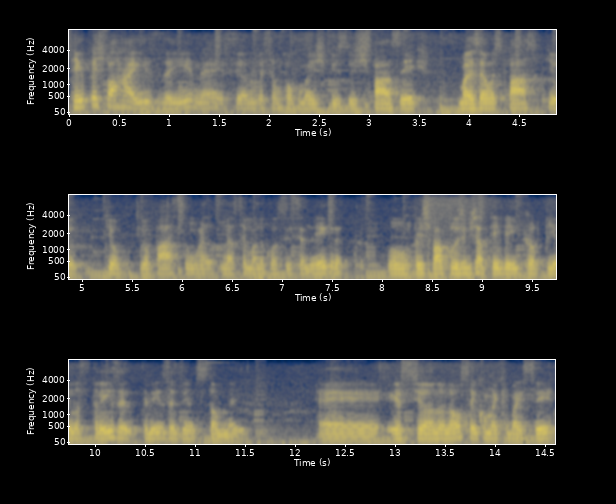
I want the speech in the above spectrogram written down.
Tem o Festival Raízes aí, né? Esse ano vai ser um pouco mais difícil de fazer, mas é um espaço que eu, que eu, que eu faço na Semana Consciência Negra. Um festival, inclusive, já teve em Campinas três, três eventos também. É, esse ano eu não sei como é que vai ser,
